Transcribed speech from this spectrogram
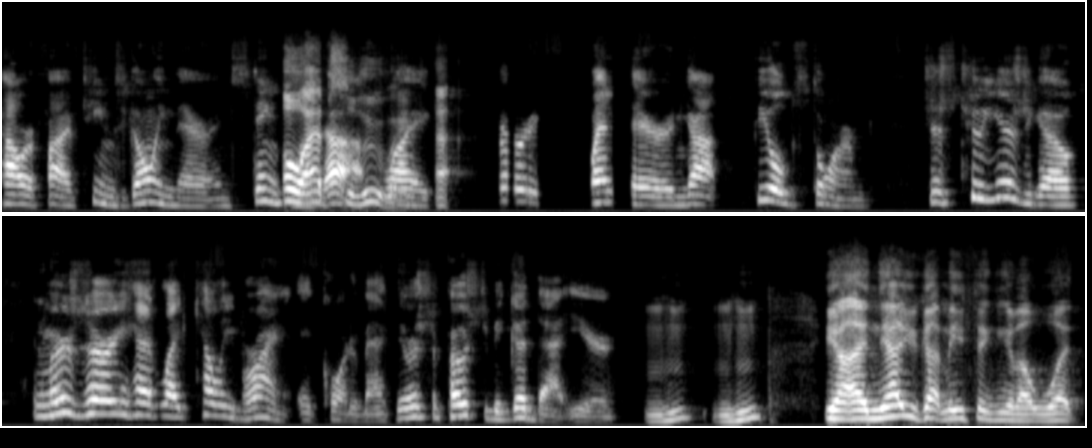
Power Five teams going there and stinking. Oh, absolutely. Like Missouri went there and got field stormed just two years ago, Missouri had like Kelly Bryant at quarterback. They were supposed to be good that year. Mm-hmm. Mm-hmm. Yeah, and now you got me thinking about what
